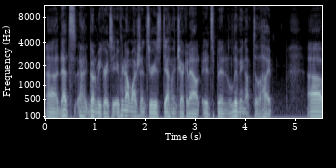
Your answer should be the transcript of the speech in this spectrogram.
uh, that's uh, going to be great. If you're not watching that series, definitely check it out. It's been living up to the hype. Uh,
